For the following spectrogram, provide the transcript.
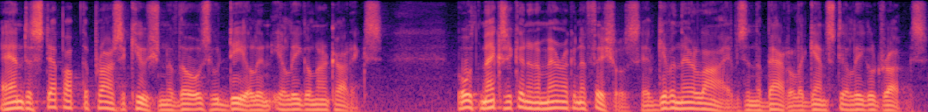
and to step up the prosecution of those who deal in illegal narcotics. Both Mexican and American officials have given their lives in the battle against illegal drugs.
